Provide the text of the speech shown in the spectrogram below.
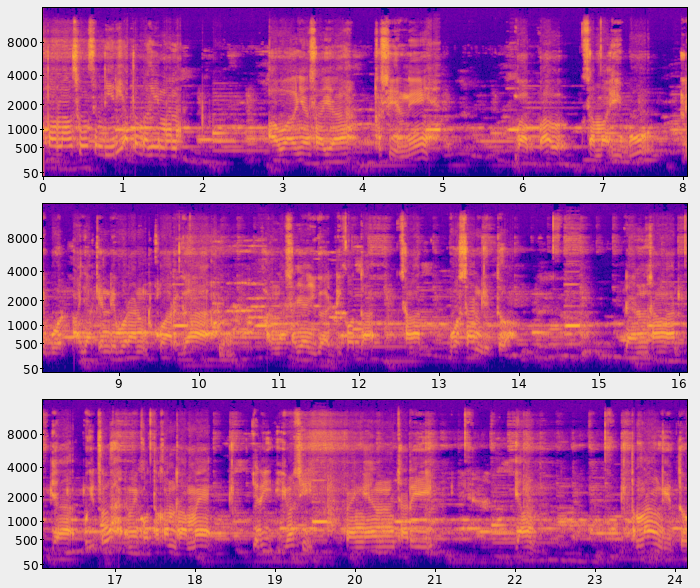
atau langsung sendiri atau bagaimana? Awalnya saya ke sini bapak sama ibu libur ajakin liburan juga di kota. Sangat bosan gitu. Dan sangat ya begitulah. Emang kota kan rame. Jadi gimana sih? Pengen cari yang tenang gitu.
